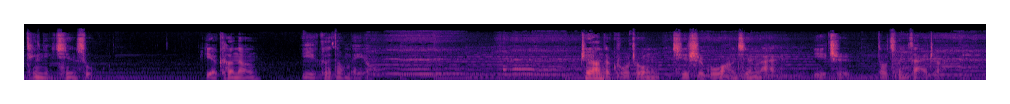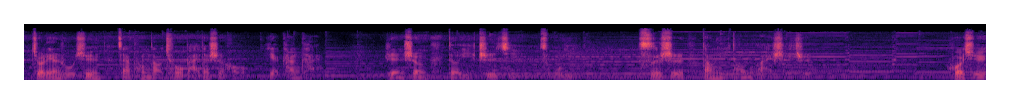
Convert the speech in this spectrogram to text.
听你倾诉，也可能一个都没有。这样的苦衷，其实古往今来一直都存在着。就连鲁迅在碰到秋白的时候也感慨：“人生得一知己足矣，斯事当以同怀视之。”或许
